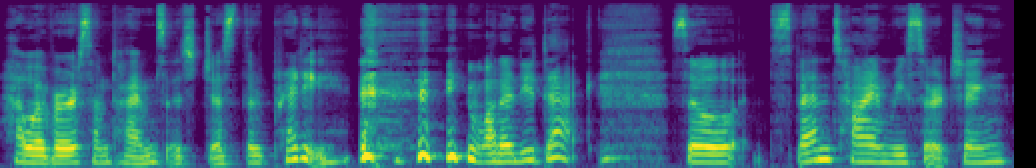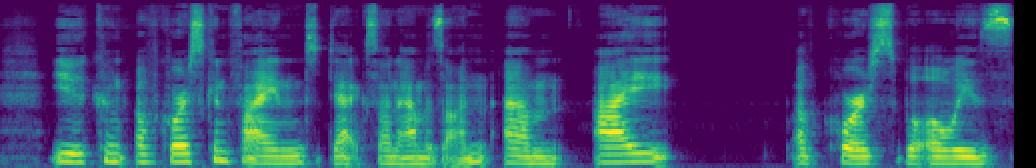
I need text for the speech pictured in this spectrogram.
however, sometimes it's just they're pretty. you want a new deck. So spend time researching. You can, of course, can find decks on Amazon. Um, I, of course, will always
